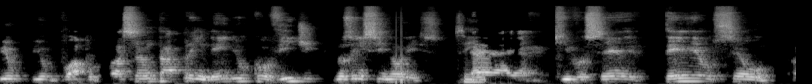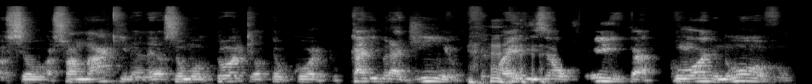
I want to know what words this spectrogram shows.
e, o, e a população está aprendendo e o Covid nos ensinou isso. É, que você ter o seu, o seu, a sua máquina, né, o seu motor, que é o teu corpo, calibradinho, com a revisão feita, com óleo novo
